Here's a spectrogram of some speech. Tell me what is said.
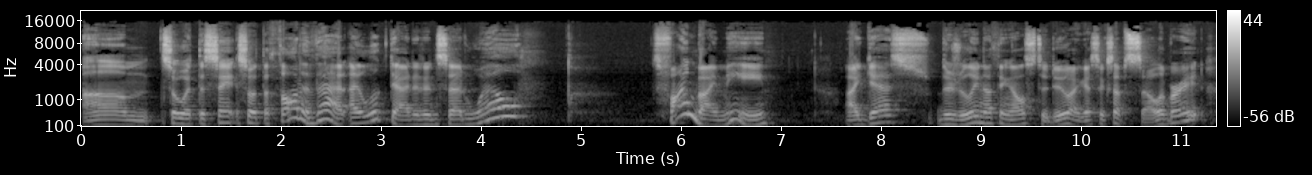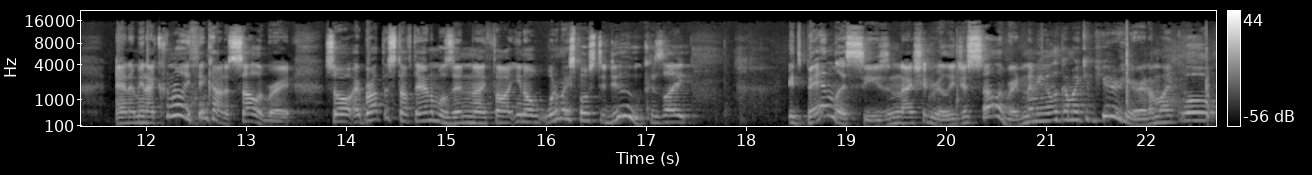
Um, so at the same, so at the thought of that, I looked at it and said, "Well, it's fine by me. I guess there's really nothing else to do. I guess except celebrate." And I mean, I couldn't really think how to celebrate. So I brought the stuffed animals in, and I thought, you know, what am I supposed to do? Because like it's ban list season and I should really just celebrate. And I mean, I look at my computer here and I'm like, well,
